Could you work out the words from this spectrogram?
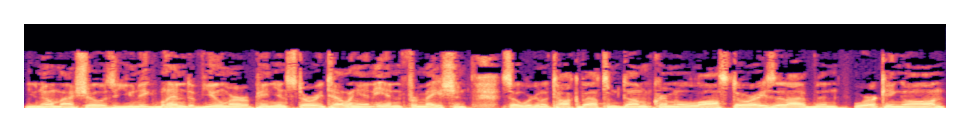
You know my show is a unique blend of humor, opinion, storytelling, and information. So we're going to talk about some dumb criminal law stories that I've been working on.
